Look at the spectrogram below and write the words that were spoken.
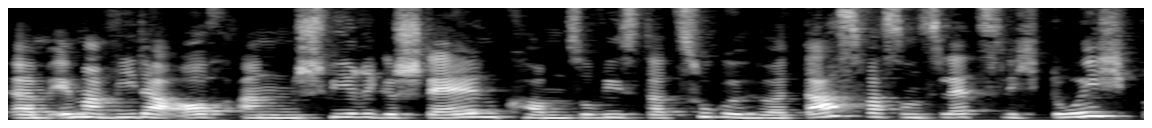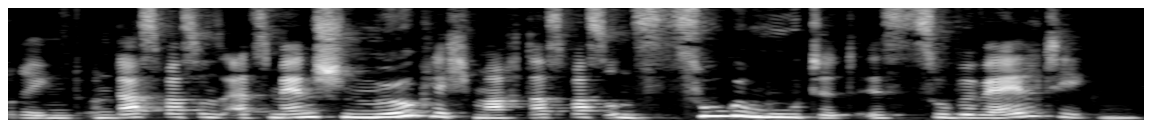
ähm, immer wieder auch an schwierige Stellen kommt, so wie es dazugehört. Das, was uns letztlich durchbringt und das, was uns als Menschen möglich macht, das, was uns zugemutet ist zu bewältigen,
